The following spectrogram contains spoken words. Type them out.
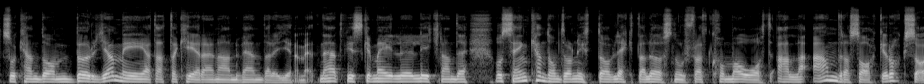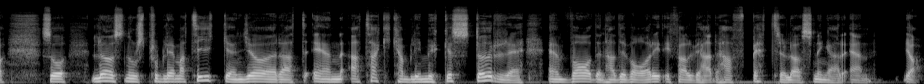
så kan de börja med att attackera en användare genom ett nätfiskemail eller liknande och sen kan de dra nytta av läckta lösenord för att komma åt alla andra saker också. Så lösenordsproblematiken gör att en attack kan bli mycket större än vad den hade varit ifall vi hade haft bättre lösningar än ja,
